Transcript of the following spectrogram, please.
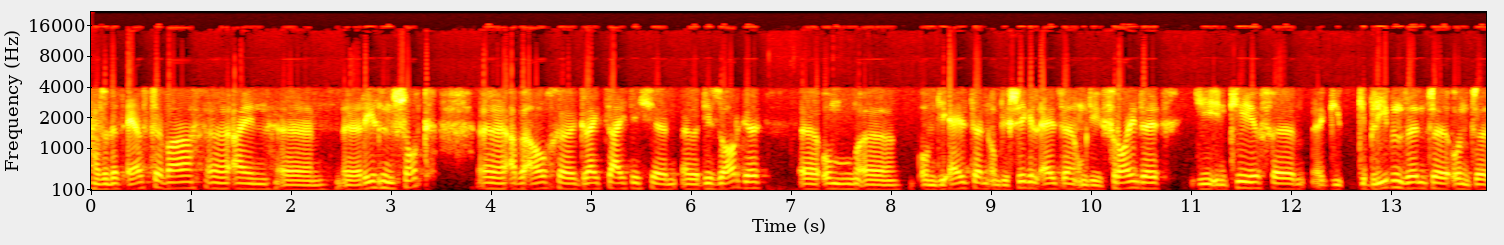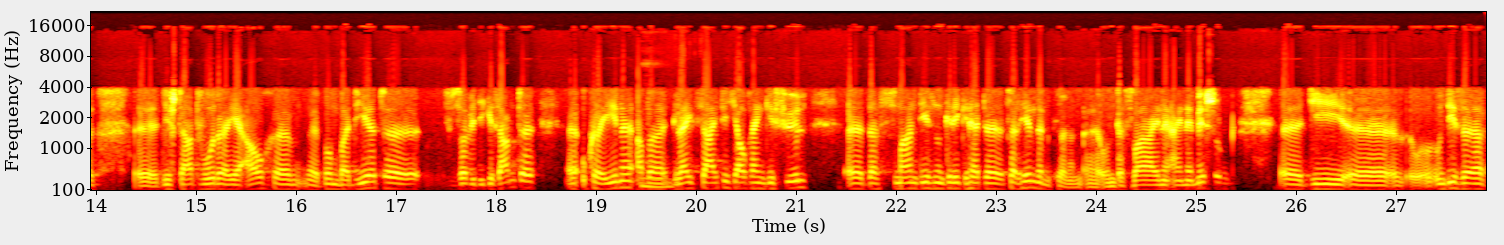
also das Erste war äh, ein äh, Riesenschock, äh, aber auch äh, gleichzeitig äh, die Sorge um, um die Eltern, um die Schiegeleltern, um die Freunde, die in Kiew ge geblieben sind. und die Stadt wurde ja auch bombardiert so wie die gesamte äh, Ukraine, aber mhm. gleichzeitig auch ein Gefühl, äh, dass man diesen Krieg hätte verhindern können. Äh, und das war eine, eine Mischung, äh, die äh, und dieser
